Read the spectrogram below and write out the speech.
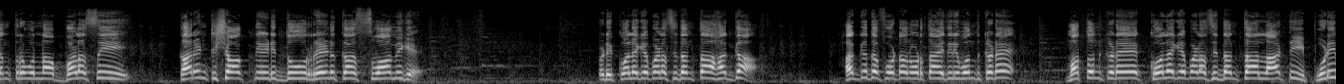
ಯಂತ್ರವನ್ನು ಬಳಸಿ ಕರೆಂಟ್ ಶಾಕ್ ನೀಡಿದ್ದು ರೇಣುಕಾ ಸ್ವಾಮಿಗೆ. ನೋಡಿ, ಕೊಲೆಗೆ ಬಳಸಿದಂಥ ಹಗ್ಗ. ಹಗ್ಗದ ಫೋಟೋ ನೋಡ್ತಾ ಇದ್ದೀರಿ ಒಂದು ಕಡೆ. ಮತ್ತೊಂದು ಕಡೆ ಕೊಲೆಗೆ ಬಳಸಿದಂಥ ಲಾಠಿ, ಪುಡಿ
